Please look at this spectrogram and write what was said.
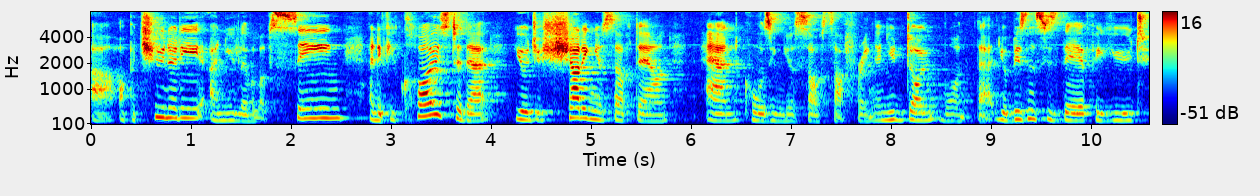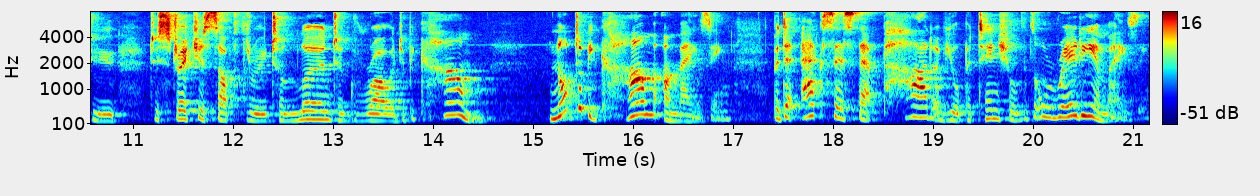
uh, opportunity, a new level of seeing. And if you close to that, you're just shutting yourself down and causing yourself suffering. And you don't want that. Your business is there for you to, to stretch yourself through, to learn, to grow, and to become, not to become amazing, but to access that part of your potential that's already amazing.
